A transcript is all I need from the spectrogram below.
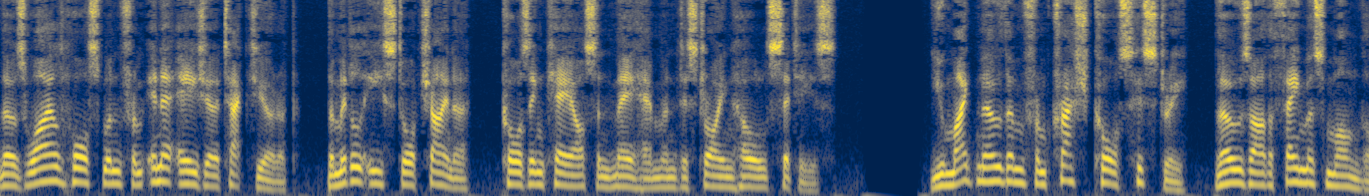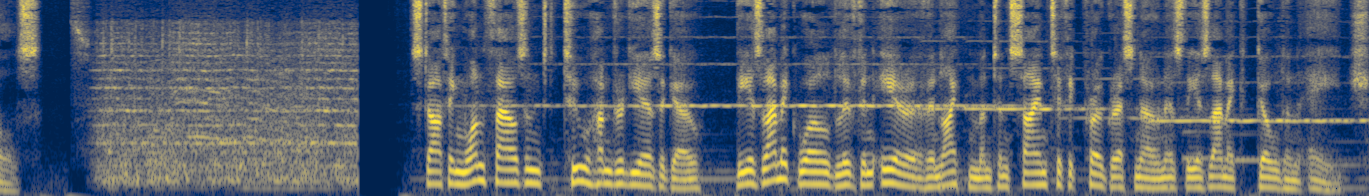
those wild horsemen from Inner Asia attacked Europe, the Middle East or China, causing chaos and mayhem and destroying whole cities. You might know them from Crash Course History, those are the famous Mongols. Starting 1,200 years ago, the Islamic world lived an era of enlightenment and scientific progress known as the Islamic Golden Age.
